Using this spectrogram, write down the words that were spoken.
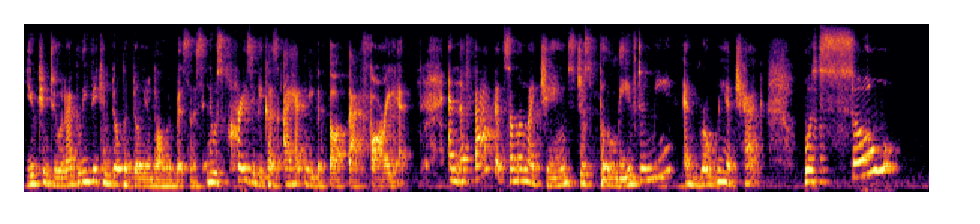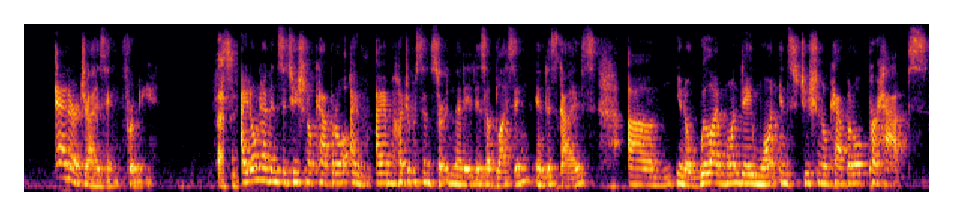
you can do. And I believe you can build a billion dollar business. And it was crazy because I hadn't even thought that far yet. And the fact that someone like James just believed in me and wrote me a check was so energizing for me that's I don't have institutional capital. I, I am 100% certain that it is a blessing in disguise. Um, you know, will I one day want institutional capital? Perhaps.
